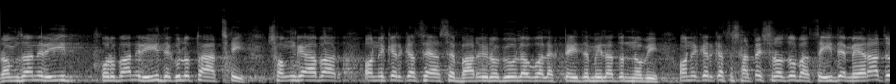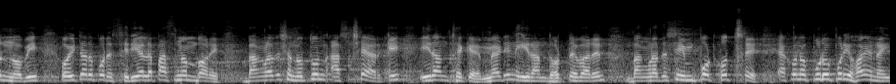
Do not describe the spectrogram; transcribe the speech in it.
রমজানের ঈদ, কোরবানের ঈদ, এগুলো তো আছেই। সঙ্গে আবার অনেকের কাছে আছে বারোই রবিউল আউ্বাল একটা ঈদে মিলাদুন নবী। অনেকের কাছে সাতাইশ রজব আছে, ঈদে মেয়েরাজুন নবী। ওইটার পরে সিরিয়ালে পাঁচ নম্বরে। বাংলাদেশে নতুন আসছে আর কি, ইরান থেকে। মেড ইন ইরান ধরতে পারেন। বাংলাদেশে ইম্পোর্ট হচ্ছে। এখনও পুরোপুরি হয় নাই।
